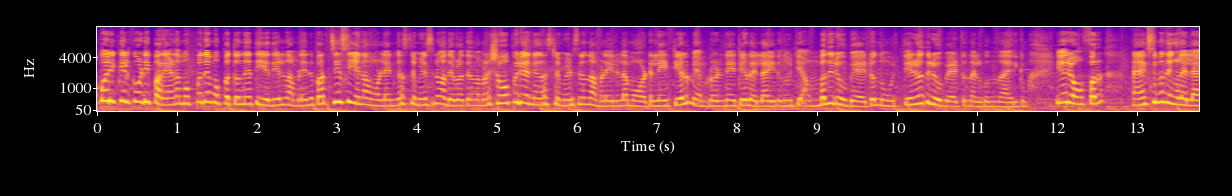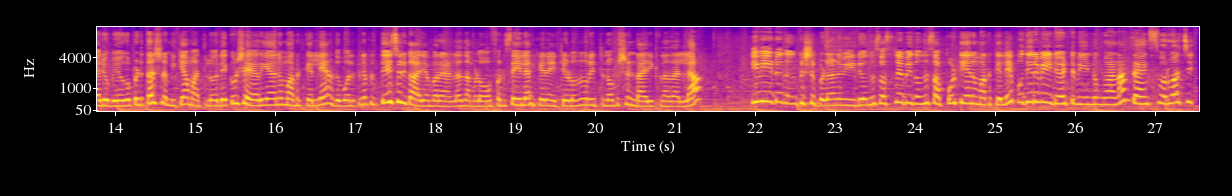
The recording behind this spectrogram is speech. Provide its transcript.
അപ്പോൾ ഒരിക്കൽ കൂടി പറയണം മുപ്പത് മുപ്പത്തൊന്ന് തീയതിയിൽ നമ്മളിന്ന് പർച്ചേസ് ചെയ്യുന്ന ഓൺലൈൻ കസ്റ്റമേഴ്സിനും അതേപോലെ തന്നെ നമ്മുടെ ഷോപ്പിൽ വരുന്ന കസ്റ്റമേഴ്സിനും നമ്മളതിലുള്ള മോഡൽ നെറ്റുകളും എംബ്രോയിഡറി നെറ്റുകളും എല്ലാം ഇരുന്നൂറ്റി അമ്പത് രൂപയായിട്ടും നൂറ്റി എഴുപത് രൂപയായിട്ടും നൽകുന്നതായിരിക്കും. ഈ ഒരു ഓഫർ മാക്സിമം നിങ്ങൾ എല്ലാവരും ഉപയോഗപ്പെടുത്താൻ ശ്രമിക്കുക. മറ്റുള്ളവരിലേക്കും ഷെയർ ചെയ്യാനും മറക്കല്ലേ. അതുപോലെ തന്നെ പ്രത്യേകിച്ച് ഒരു കാര്യം പറയാനുള്ളത് നമ്മൾ ഓഫർ സെയിലാക്കിയ നെറ്റുകളൊന്നും റിട്ടേൺ ഓപ്ഷൻ ഉണ്ടായിരിക്കുന്നതല്ല. ഈ വീഡിയോ നിങ്ങൾക്ക് ഇഷ്ടപ്പെടുകയാണ് വീഡിയോ ഒന്ന് സബ്സ്ക്രൈബ് ചെയ്തൊന്ന് സപ്പോർട്ട് ചെയ്യാനും മറക്കല്ലേ. പുതിയൊരു വീഡിയോ ആയിട്ട് വീണ്ടും കാണാം. താങ്ക്സ് ഫോർ വാച്ചിങ്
